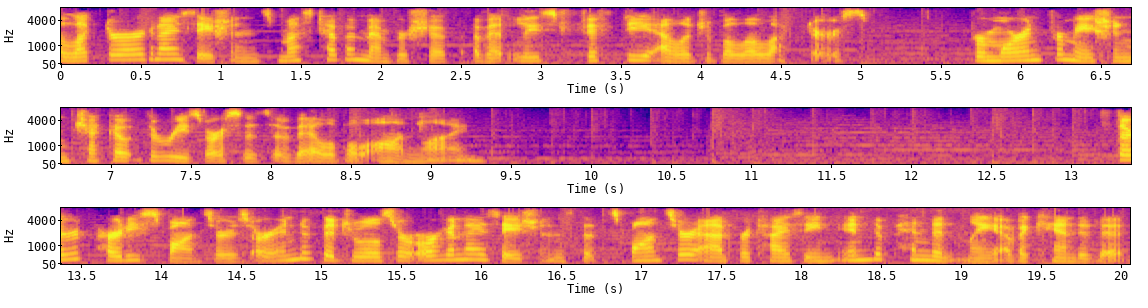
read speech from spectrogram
Elector organizations must have a membership of at least 50 eligible electors. For more information, check out the resources available online. Third-party sponsors are individuals or organizations that sponsor advertising independently of a candidate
